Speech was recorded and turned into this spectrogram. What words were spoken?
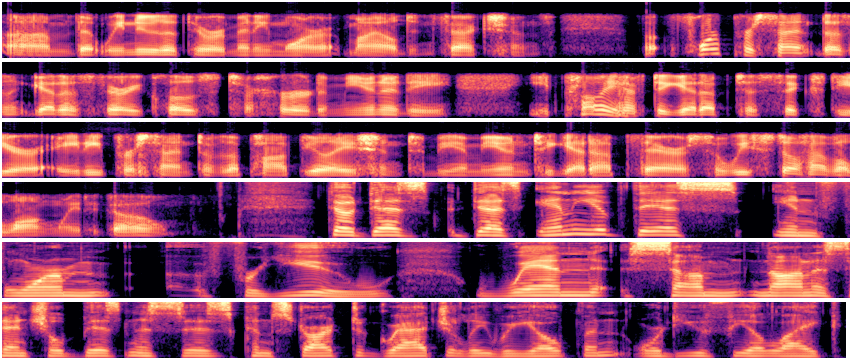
um, that we knew that there were many more mild infections. But 4% doesn't get us very close to herd immunity. You'd probably have to get up to 60 or 80% of the population to be immune to get up there. So we still have a long way to go. So does does any of this inform uh, for you when some non-essential businesses can start to gradually reopen or do you feel like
